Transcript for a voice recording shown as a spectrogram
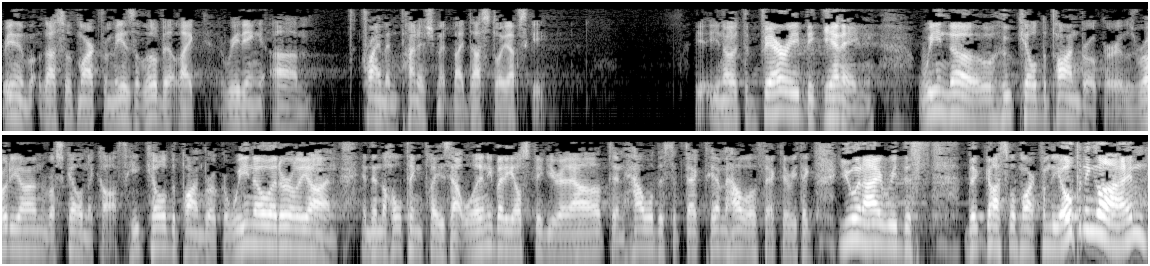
Reading the Gospel of Mark for me is a little bit like reading um, Crime and Punishment by Dostoevsky. You know, at the very beginning, we know who killed the pawnbroker. It was Rodion Raskolnikov. He killed the pawnbroker. We know it early on. And then the whole thing plays out. Will anybody else figure it out? And how will this affect him? How will it affect everything? You and I read this, the Gospel of Mark from the opening line.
